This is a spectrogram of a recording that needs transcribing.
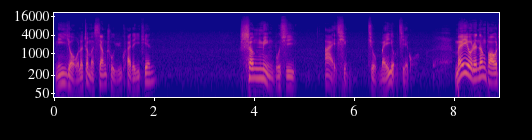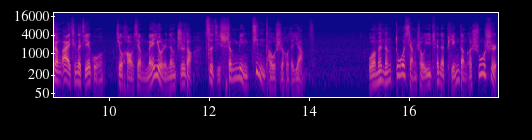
你有了这么相处愉快的一天。生命不息，爱情就没有结果，没有人能保证爱情的结果。就好像没有人能知道自己生命尽头时候的样子。我们能多享受一天的平等和舒适，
